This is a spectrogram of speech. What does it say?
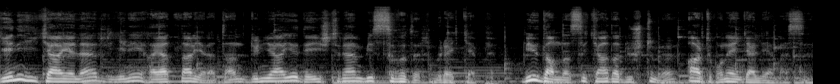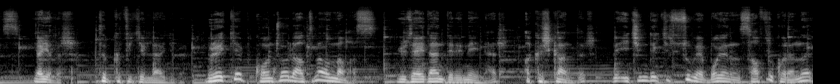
Yeni hikayeler, yeni hayatlar yaratan, dünyayı değiştiren bir sıvıdır mürekkep. Bir damlası kağıda düştü mü artık onu engelleyemezsiniz. Yayılır. Tıpkı fikirler gibi. Mürekkep kontrol altına alınamaz. Yüzeyden derine iner, akışkandır ve içindeki su ve boyanın saflık oranı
